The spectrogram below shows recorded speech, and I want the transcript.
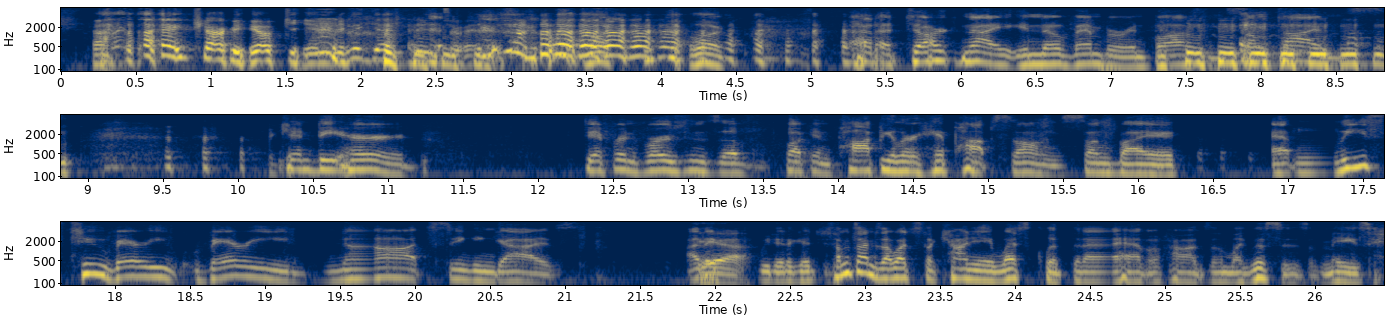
karaoke and really get into it. Look, At a dark night in November in Boston, sometimes it can be heard different versions of fucking popular hip hop songs sung by at least two very, very not singing guys. I think Yeah. we did a good. Sometimes I watch the Kanye West clip that I have of Hans, and I'm like, "This is amazing."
